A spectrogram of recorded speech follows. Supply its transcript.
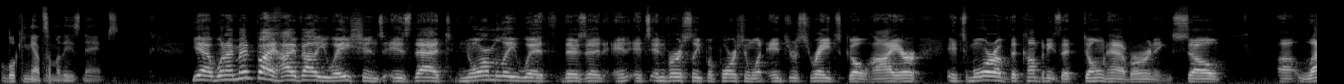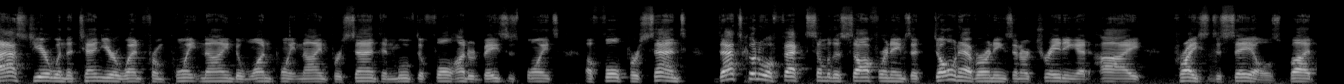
looking at some of these names? Yeah, what I meant by high valuations is that normally with there's a it's inversely proportional when interest rates go higher. It's more of the companies that don't have earnings. So uh, last year, when the 10 year went from 0.9 to 1.9% and moved a full 100 basis points, a full percent, that's going to affect some of the software names that don't have earnings and are trading at high price to mm-hmm. sales. But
